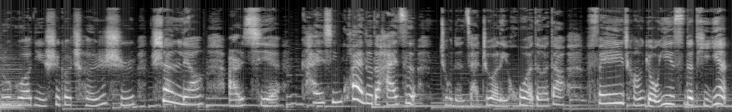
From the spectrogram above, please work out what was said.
如果你是个诚实、善良，而且开心快乐的孩子，就能在这里获得到非常有意思的体验。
